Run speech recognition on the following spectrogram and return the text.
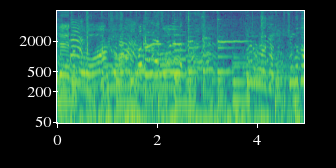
이제 저쪽으로 저쪽으로 가세요. 친구들.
